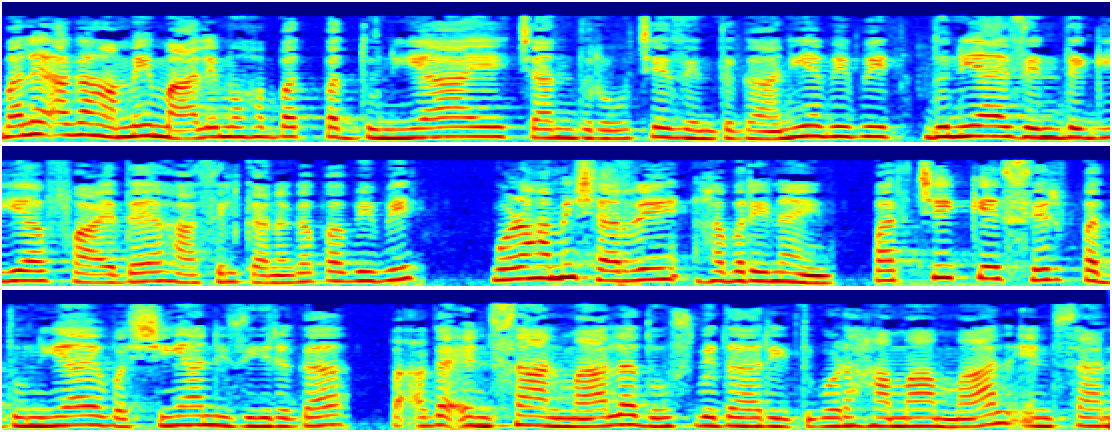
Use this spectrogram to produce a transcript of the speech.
بھلے اگر ہمیں مال محبت پر دنیا چند روچے زندگانی ابھی بھی دنیا زندگی فائدہ حاصل کنگا پا بھی بھی گوڑا ہمیں شر خبریں نہیں۔ پرچے کے صرف پر دنیا وشیاں نزیرگا اگر انسان مالا دوست بداری تو گوڑا ہما مال انسان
